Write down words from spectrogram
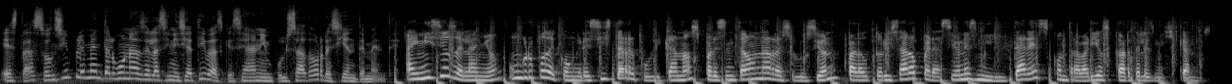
Estas son simplemente algunas de las iniciativas que se han impulsado recientemente. A inicios del año, un grupo de congresistas republicanos presentaron una resolución para autorizar operaciones militares contra varios cárteles mexicanos.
